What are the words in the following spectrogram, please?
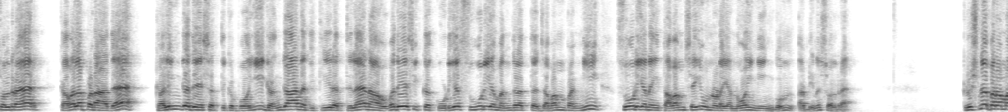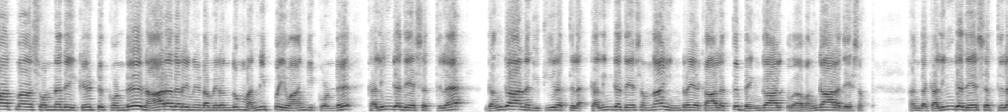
சொல்றார் கவலைப்படாத கலிங்க தேசத்துக்கு போய் கங்கா நதி தீரத்துல நான் உபதேசிக்கக்கூடிய சூரிய மந்திரத்தை ஜபம் பண்ணி சூரியனை தவம் செய் உன்னுடைய நோய் நீங்கும் அப்படின்னு சொல்ற கிருஷ்ண பரமாத்மா சொன்னதை கேட்டுக்கொண்டு நாரதரனிடமிருந்தும் மன்னிப்பை வாங்கி கொண்டு கலிங்க தேசத்துல கங்கா நதி தீரத்துல கலிங்க தேசம்னா இன்றைய காலத்து பெங்கால் வங்காள தேசம். அந்த கலிங்க தேசத்துல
